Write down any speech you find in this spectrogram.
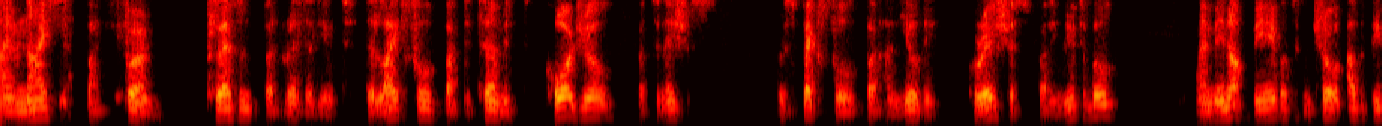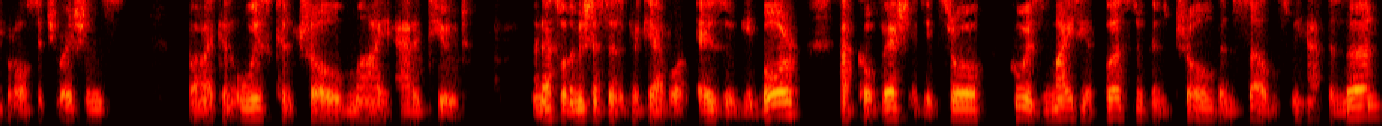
I am nice but firm, pleasant but resolute, delightful but determined, cordial but tenacious, respectful but unyielding, gracious but immutable. I may not be able to control other people or situations, but I can always control my attitude. And that's what the Mishnah says in Pirkei Avot. Ezu Gibor Hakovesh et Yitzro. Who is mighty? A person who can control themselves. We have to learn.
